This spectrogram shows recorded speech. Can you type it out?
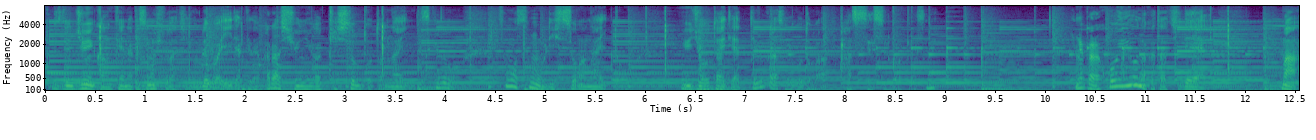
別に順位関係なくその人たちに売ればいいだけだから収入が消し飛ぶことはないんですけどそもそもリストがないという状態でやってるからそういうことが発生するわけですね。だからこういうような形でまあ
